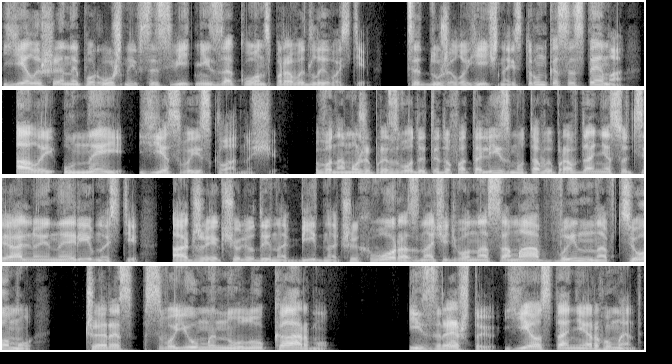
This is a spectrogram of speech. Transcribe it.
Є лише непорушний всесвітній закон справедливості. Це дуже логічна і струнка система, але й у неї є свої складнощі. Вона може призводити до фаталізму та виправдання соціальної нерівності, адже якщо людина бідна чи хвора, значить вона сама винна в цьому через свою минулу карму. І зрештою є останній аргумент,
